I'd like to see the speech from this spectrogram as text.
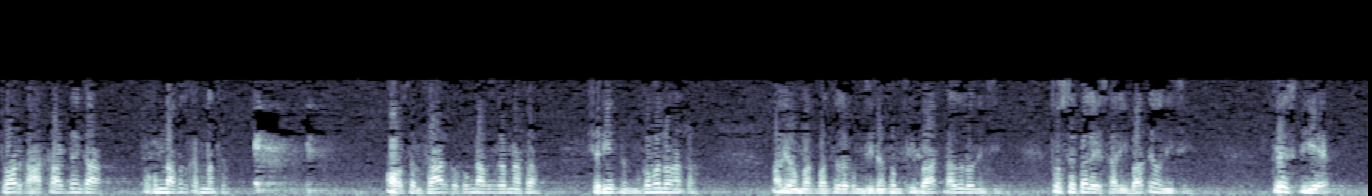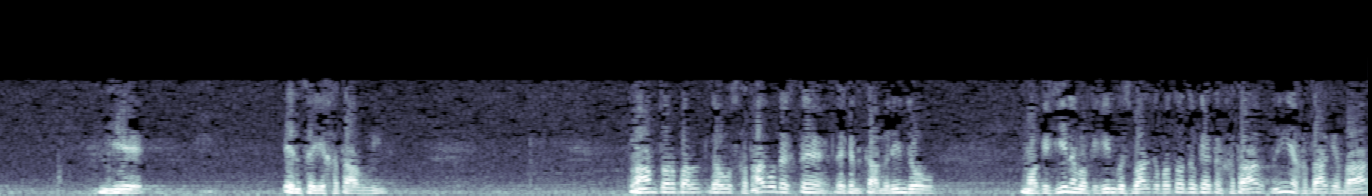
چور کا ہاتھ کاٹنے کا حکم نافذ کرنا تھا اور سنسار کو حکم نافذ کرنا تھا، شریعت میں مکمل ہونا تھا۔ علی محمد الرقم دین کم کی بات نازل ہونی تھی۔ تو اس سے پہلے یہ ساری باتیں ہونی تھی۔ تو اس لیے یہ ان سے یہ خطا ہوئی۔ تو عام طور پر لوگ اس خطا کو دیکھتے ہیں، لیکن کامرین جو محققین ہے محققین کو اس بات کا پتہ تو کہتے ہیں خطا نہیں ہے۔ خطا کے بعد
